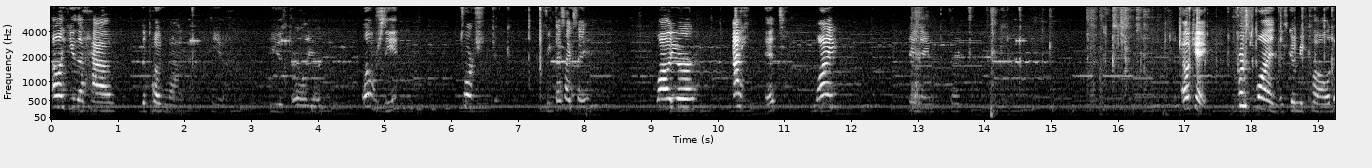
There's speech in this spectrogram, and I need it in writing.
I'd like you to have the Pokemon you used earlier. Overseed, Torch Dick. I think that's how you say it. While you're at it, why? Okay, first one is gonna be called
